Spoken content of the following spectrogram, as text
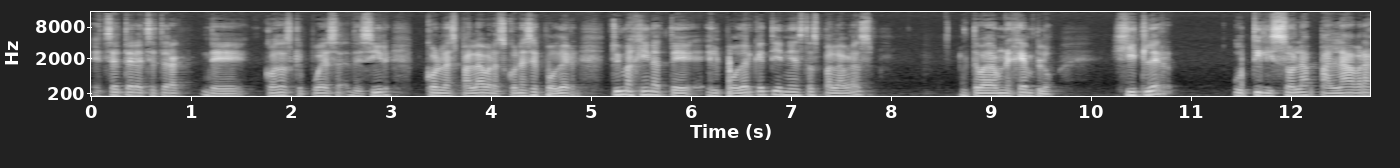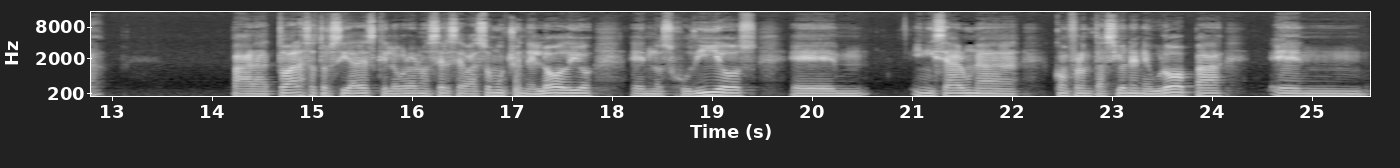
etcétera, etcétera, de cosas que puedes decir con las palabras, con ese poder. Tú imagínate el poder que tienen estas palabras. Te voy a dar un ejemplo. Hitler utilizó la palabra para todas las atrocidades que lograron hacer. Se basó mucho en el odio, en los judíos, en iniciar una confrontación en Europa, en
